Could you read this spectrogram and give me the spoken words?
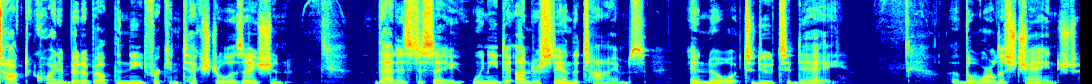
talked quite a bit about the need for contextualization. That is to say, we need to understand the times and know what to do today. The world has changed.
